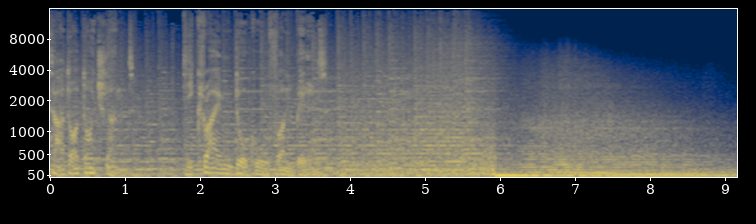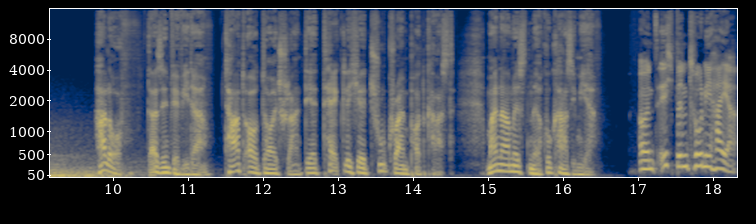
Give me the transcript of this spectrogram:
Tatort Deutschland. Die Crime-Doku von Bild. Hallo, da sind wir wieder. Tatort Deutschland, der tägliche True Crime Podcast. Mein Name ist Mirko Kasimir. Und ich bin Toni Heyer.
